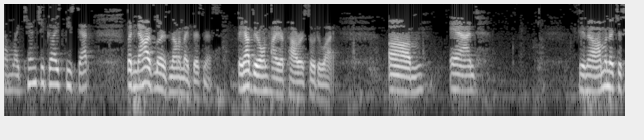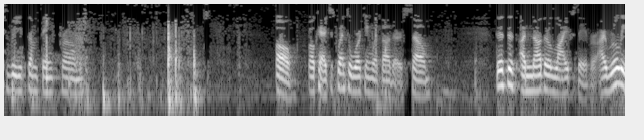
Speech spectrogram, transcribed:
am. Like, can't you guys be sad? But now I've learned it's none of my business. They have their own higher power, so do I. Um, and, you know, I'm going to just read something from. Oh, okay. I just went to working with others. So, this is another lifesaver. I really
